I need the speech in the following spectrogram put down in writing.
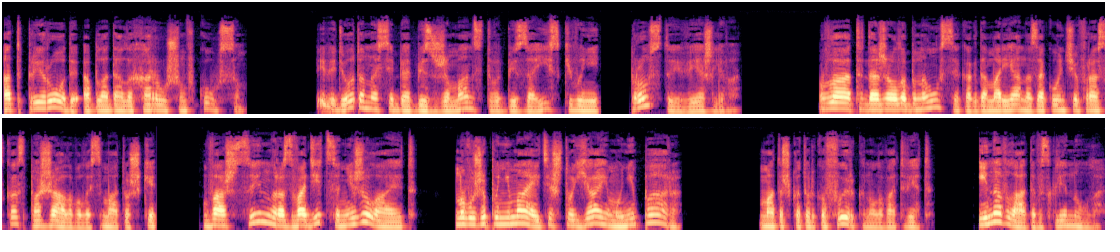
от природы обладала хорошим вкусом. И ведет она себя без жеманства, без заискиваний, просто и вежливо. Влад даже улыбнулся, когда Марьяна, закончив рассказ, пожаловалась матушке. «Ваш сын разводиться не желает, но вы же понимаете, что я ему не пара». Матушка только фыркнула в ответ и на Влада взглянула.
